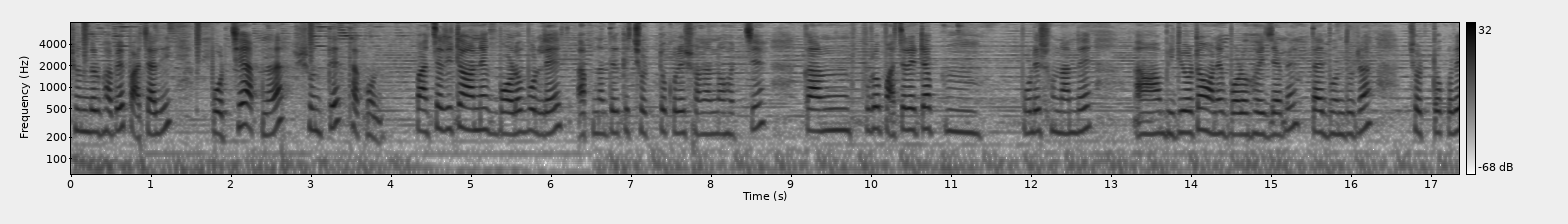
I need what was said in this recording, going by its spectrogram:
সুন্দরভাবে পাঁচালি পড়ছে, আপনারা শুনতে থাকুন। পাঁচালিটা অনেক বড় বললে আপনাদেরকে ছোট্ট করে শোনানো হচ্ছে। কারণ পুরো পাঁচালিটা পড়ে শোনালে ভিডিওটা অনেক বড় হয়ে যাবে তাই বন্ধুরা ছোট্ট করে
